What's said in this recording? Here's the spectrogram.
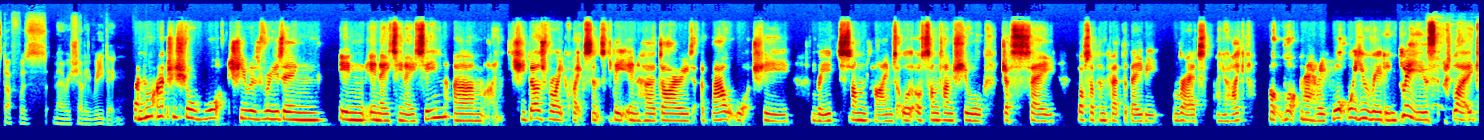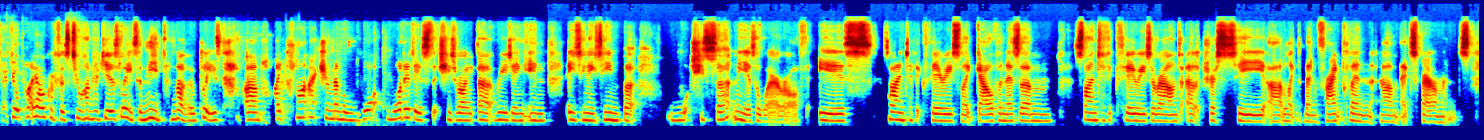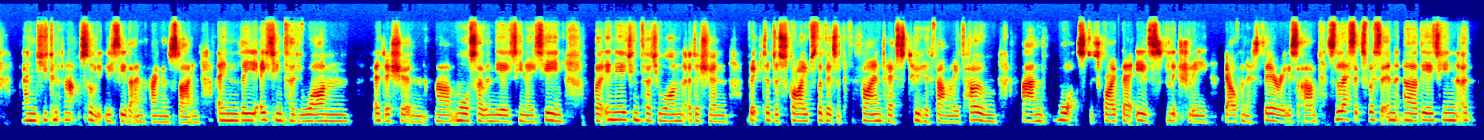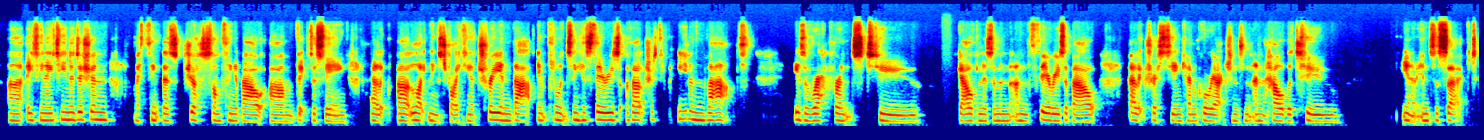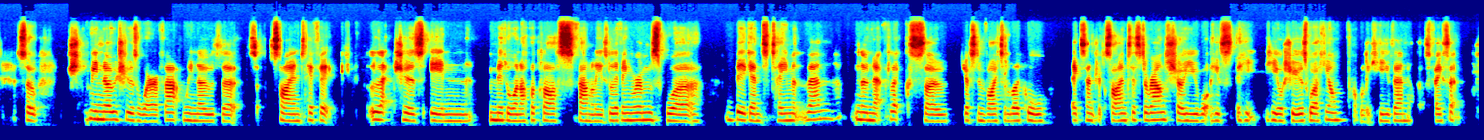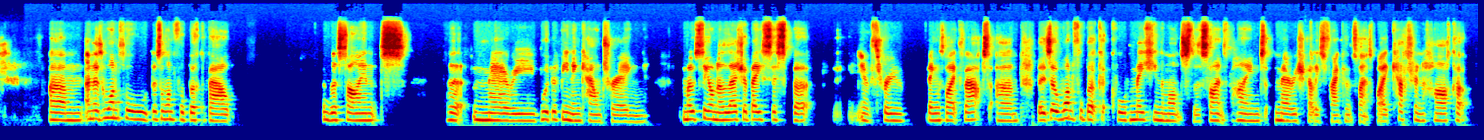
stuff was Mary Shelley reading? I'm not actually sure what she was reading in in 1818. Um, she does write quite extensively in her diaries about what she reads sometimes, or, or sometimes she will just say, "Got up and fed the baby, read," and you're like, but what, Mary? What were you reading? Please, like your biographers 200 years later need to know, please. Um, I can't actually remember what, what it is that she's write, uh, reading in 1818, but what she certainly is aware of is scientific theories like galvanism, scientific theories around electricity, uh, like the Ben Franklin um, experiments. And you can absolutely see that in Frankenstein. In the 1831 edition, um, more so in the 1818. But in the 1831 edition, Victor describes the visit of the scientist to his family's home. And what's described there is literally Galvanist theories. Um, it's less explicit in uh, the 18, uh, 1818 edition. I think there's just something about um, Victor seeing uh, lightning striking a tree and that influencing his theories of electricity. But even that is a reference to galvanism and, and theories about electricity and chemical reactions and, and how the two you know intersect. So we know she was aware of that. We know that scientific lectures in middle and upper class families living rooms were big entertainment then. No netflix so just invite a local eccentric scientist around show you what he's he, he or she is working on. Probably he then let's face it. Um, and there's a wonderful there's a wonderful book about the science that Mary would have been encountering mostly on a leisure basis, but you know through things like that. Um, there's a wonderful book called Making the Monster: The Science Behind Mary Shelley's Frankenstein by Kathryn Harkup,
